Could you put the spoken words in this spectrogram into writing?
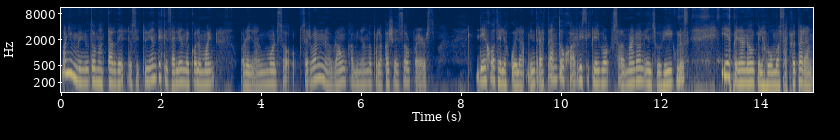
Varios minutos más tarde, los estudiantes que salían de Columbine por el almuerzo observaron a Brown caminando por la calle de Surprise lejos de la escuela. Mientras tanto, Harris y Claiborne se armaron en sus vehículos y esperaron que las bombas explotaran.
